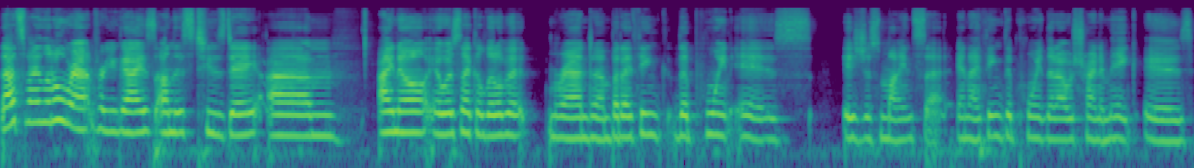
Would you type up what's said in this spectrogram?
that's my little rant for you guys on this Tuesday. Um, I know it was like a little bit random, but I think the point is is just mindset. And I think the point that I was trying to make is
